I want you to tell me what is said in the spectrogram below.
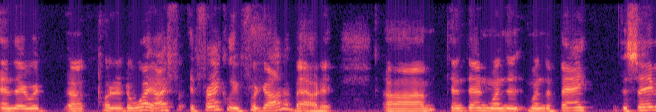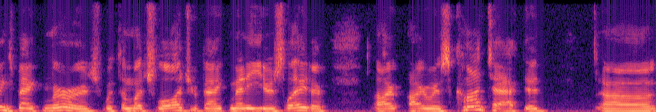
and they would uh, put it away. I f- frankly forgot about it, um, and then when the when the bank the savings bank merged with a much larger bank many years later, I, I was contacted. Uh,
